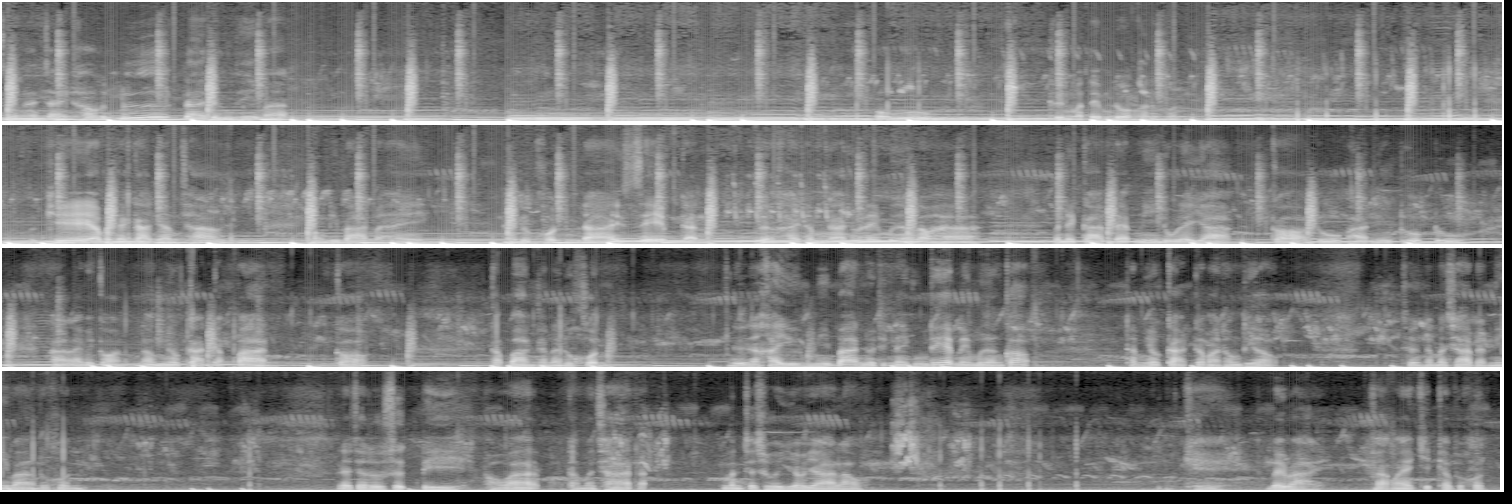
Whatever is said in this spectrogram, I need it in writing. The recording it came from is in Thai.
สูดหายใจเข้าลึกๆ ได้เต็มที่มากโอ้ขึ้นมาเต็มดวงแล้วทุกคน โอเค เอาบรรยากาศยามเช้าของที่บ้านมาให้ ให้ทุกคนได้เสพกันเผื่อใครทำงานอยู่ในเมืองแล้วหา รรยากาศแบบนี้ดูได้ยาก ก็ดูผ่าน YouTube ดู ผ่านอะไรไปก่อน แล้วมีโอกาสกลับบ้าน ก็กลับบ้านกันนะทุกคน หรือถ้าใครมีบ้านอยู่ในกรุงเทพในเมืองก็ ถ้ามีโอกาสก็มาท่องเที่ยวเชิงธรรมชาติแบบนี้บ้างทุกคน แล้วจะรู้สึกดี เพราะว่าธรรมชาติอะมันจะช่วยเยียวยาเรา เค บ๊ายบาย ฝากไว้ให้คิดครับทุกคน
